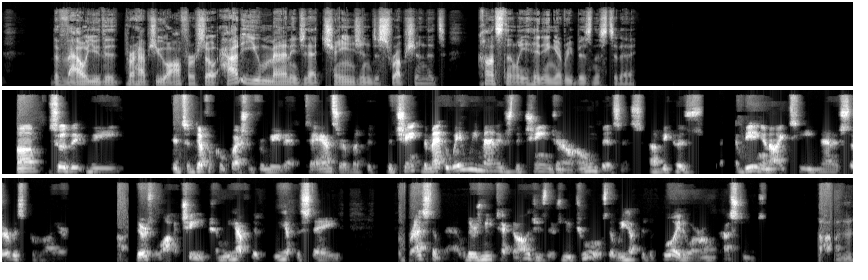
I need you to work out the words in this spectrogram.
the value that perhaps you offer. So, how do you manage that change and disruption that's constantly hitting every business today? Um, so the, the it's a difficult question for me to, to answer, but the, the change, the, ma- the way we manage the change in our own business, uh, because being an IT managed service provider, uh, there's a lot of change, and we have to we have to stay abreast of that. There's new technologies, there's new tools that we have to deploy to our own customers. Uh, mm-hmm.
